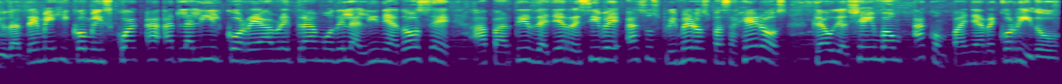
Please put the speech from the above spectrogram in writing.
Ciudad de México, Miscuac a Atlalilco reabre tramo de la línea 12. A partir de ayer recibe a sus primeros pasajeros. Claudia Sheinbaum acompaña recorrido.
